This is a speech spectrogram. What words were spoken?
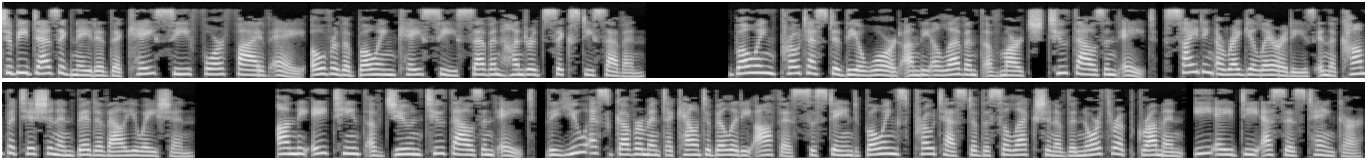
to be designated the KC-45A over the Boeing KC-767. Boeing protested the award on the 11th of March 2008, citing irregularities in the competition and bid evaluation. On 18 June 2008, the U.S. Government Accountability Office sustained Boeing's protest of the selection of the Northrop Grumman, EADS's tanker.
